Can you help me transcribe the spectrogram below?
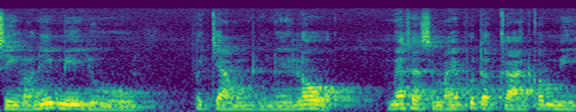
สิ่งเหล่านี้มีอยู่ประจำอยู่ในโลก แม้แต่สมัยพุทธกาลก็มี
